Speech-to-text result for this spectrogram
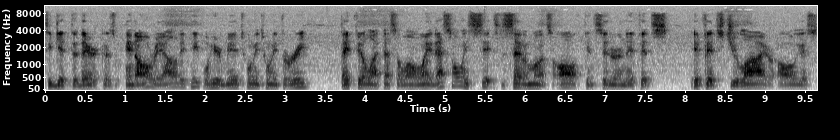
to get to there because in all reality, people here mid 2023 they feel like that's a long way. That's only six to seven months off, considering if it's if it's July or August,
